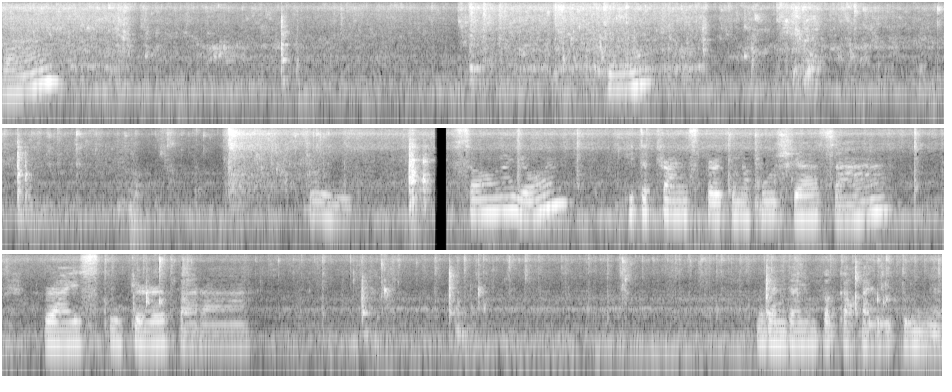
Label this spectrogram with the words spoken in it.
1 2 3 So, ngayon, ita-transfer ko na po siya sa rice cooker para maganda yung pagkakaluto niya.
